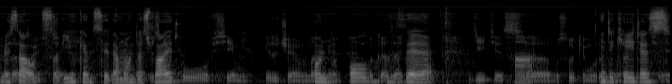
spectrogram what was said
results. You can see them on the slide. On all the uh, indicators,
